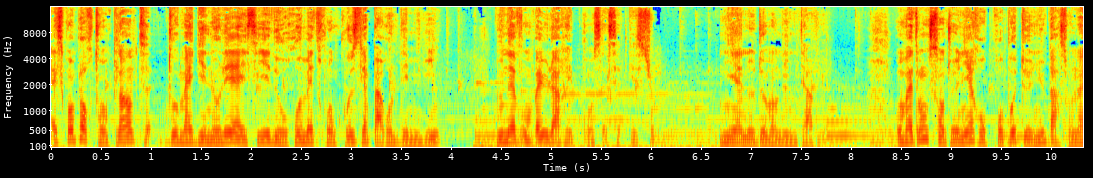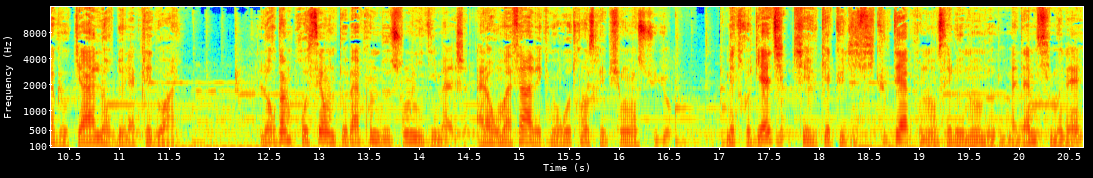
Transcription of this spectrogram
Est-ce qu'en portant plainte, Thomas Guénolé a essayé de remettre en cause la parole d'Émilie Nous n'avons pas eu la réponse à cette question, ni à nos demandes d'interview. On va donc s'en tenir aux propos tenus par son avocat lors de la plaidoirie. Lors d'un procès, on ne peut pas prendre de son ni d'image, alors on va faire avec nos retranscriptions en studio. Maître Gage, qui a eu quelques difficultés à prononcer le nom de Madame Simonet,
